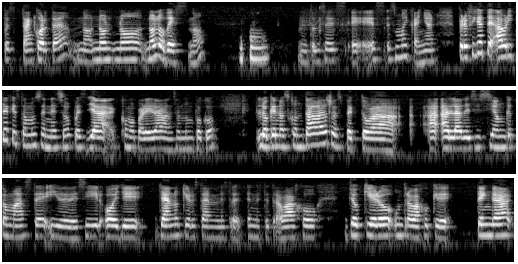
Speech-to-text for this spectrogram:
pues tan corta no, no, no, no lo ves, ¿no? Entonces e, es, es muy cañón. Pero fíjate, ahorita que estamos en eso, pues ya como para ir avanzando un poco, lo que nos contabas respecto a, a, la decisión que tomaste y de decir, oye, ya no quiero estar en este, en este trabajo, yo quiero un trabajo que tenga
